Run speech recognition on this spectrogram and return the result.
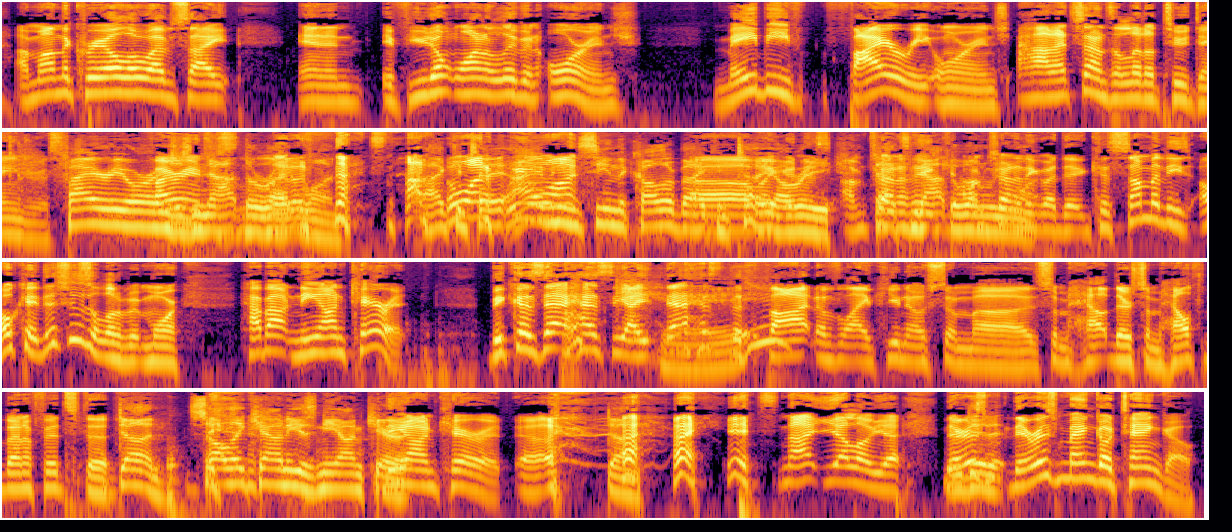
I'm on the Crayola website, and if you don't want to live in orange, maybe fiery orange. Ah, that sounds a little too dangerous. Fiery orange Fiery is not is the right one. that's not I the one you, we I haven't want. even seen the color, but I can Oh, tell you already. I'm trying to think. not the one I'm trying to think about that because some of these. Okay, this is a little bit more. How about neon carrot? Because that has the I that has the thought of like you know some uh, some health. There's some health benefits to Done. Salt Lake County is neon carrot. neon carrot. Uh, Done. it's not yellow yet. There is there is mango tango.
